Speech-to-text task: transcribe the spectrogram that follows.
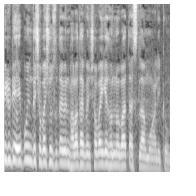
ভিডিওটি এই পর্যন্ত সবাই সুস্থ থাকবেন, ভালো থাকবেন। সবাইকে ধন্যবাদ। আসসালামু আলাইকুম।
